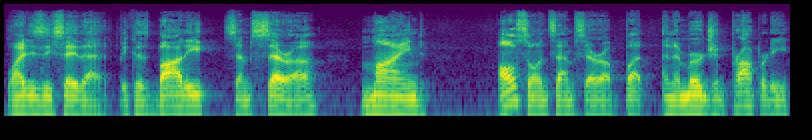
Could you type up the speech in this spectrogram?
Why does he say that? Because body, samsara, mind, also in samsara, but an emergent property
